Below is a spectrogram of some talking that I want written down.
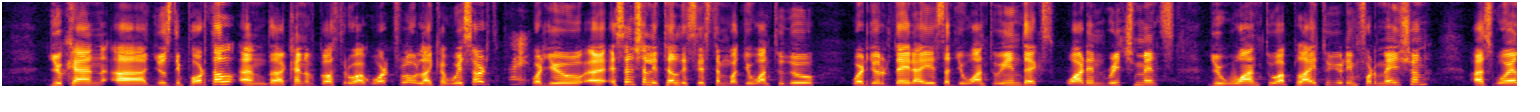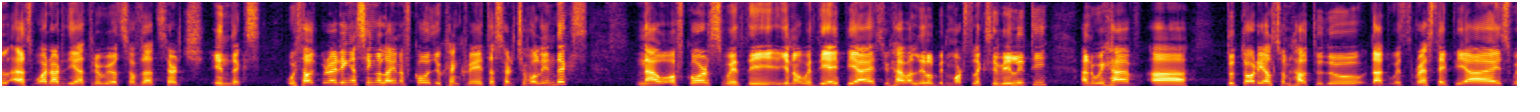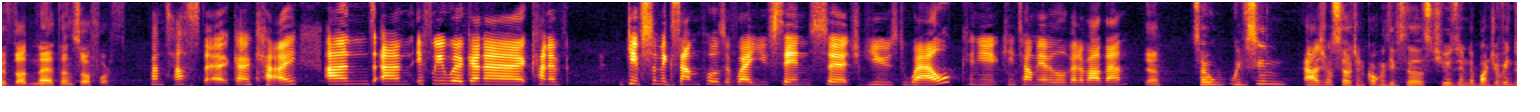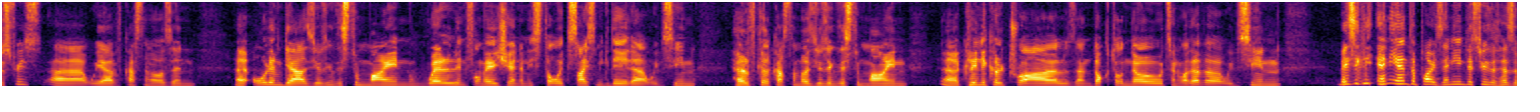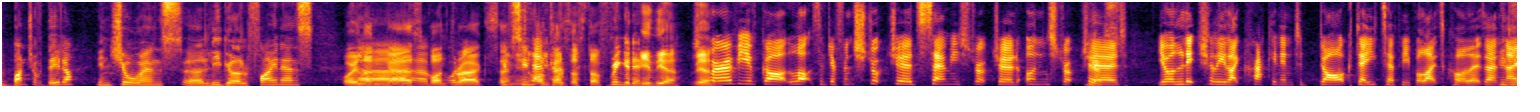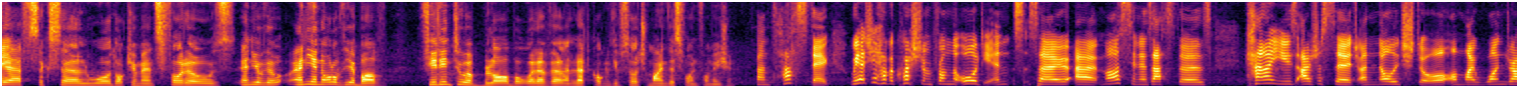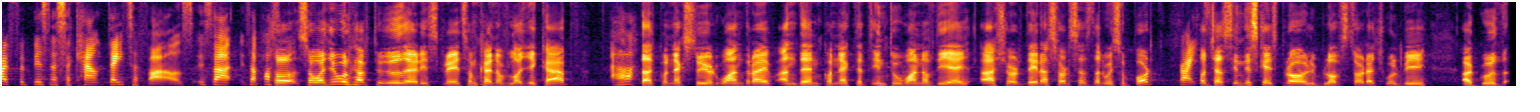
you can uh, use the portal and uh, kind of go through a workflow like a wizard, right. where you uh, essentially tell the system what you want to do, where your data is that you want to index, what enrichments you want to apply to your information, as well as what are the attributes of that search index. Without writing a single line of code, you can create a searchable index. Now, of course, with the, you know, with the APIs, you have a little bit more flexibility. And we have uh, tutorials on how to do that with REST APIs, with .NET, and so forth. Fantastic. OK. And um, if we were going to kind of give some examples of where you've seen search used well, can you, can you tell me a little bit about them? Yeah. So we've seen Azure Search and Cognitive Search used in a bunch of industries. Uh, we have customers in uh, oil and gas using this to mine well information and historic seismic data. We've seen healthcare customers using this to mine uh, clinical trials and doctor notes and whatever. We've seen basically any enterprise, any industry that has a bunch of data, insurance, uh, legal, finance, oil and uh, gas, uh, contracts, I mean, all kinds of stuff. Bring it in. Media. Yeah. Wherever you've got lots of different structured, semi-structured, unstructured, yes you're literally like cracking into dark data, people like to call it, don't PDFs, they? PDFs, Excel, Word documents, photos, any of the any and all of the above. Feed into a blob or whatever and let cognitive search mine this for information. Fantastic. We actually have a question from the audience. So uh, Martin has asked us, can I use Azure Search and Knowledge Store on my OneDrive for Business account data files? Is that, is that possible? So, so what you will have to do there is create some kind of logic app ah. that connects to your OneDrive and then connect it into one of the Azure data sources that we support. Right. Such as, in this case, probably Blob Storage will be a good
